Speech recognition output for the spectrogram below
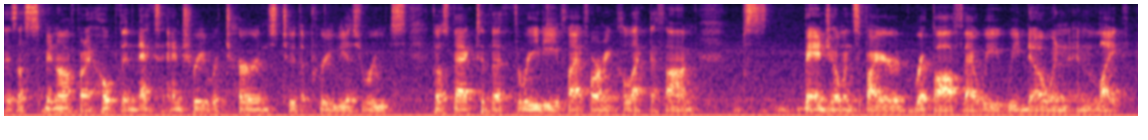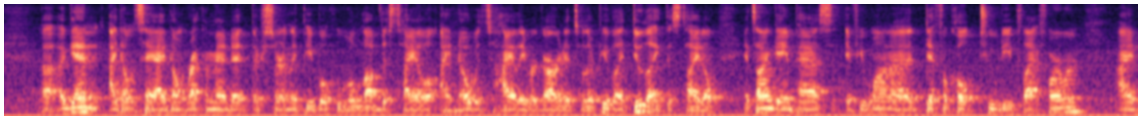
as a spin off, but I hope the next entry returns to the previous roots, goes back to the 3D platforming collectathon, banjo inspired ripoff that we, we know and, and like. Uh, again, I don't say I don't recommend it. There's certainly people who will love this title. I know it's highly regarded, so there are people that do like this title. It's on Game Pass. If you want a difficult 2D platformer, I'd,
